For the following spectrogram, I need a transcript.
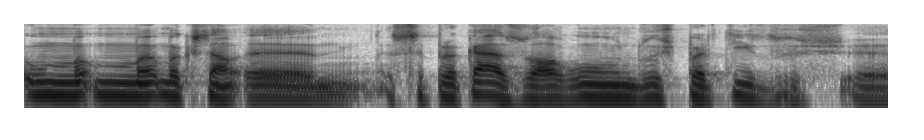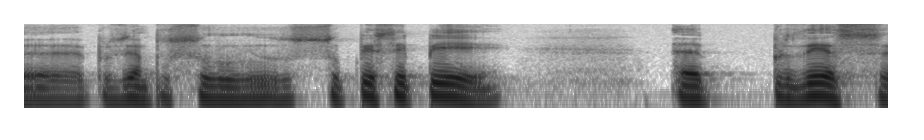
uma, uma questão. Uh, se por acaso algum dos partidos, uh, por exemplo, se, se o PCP perdesse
